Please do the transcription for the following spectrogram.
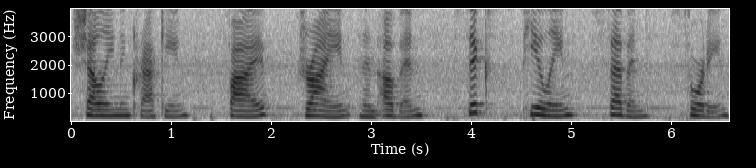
Shelling and cracking, 5. Drying in an oven, 6. Peeling, 7. Sorting.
